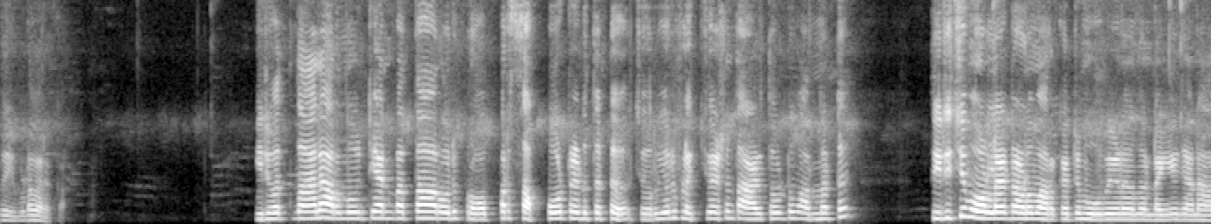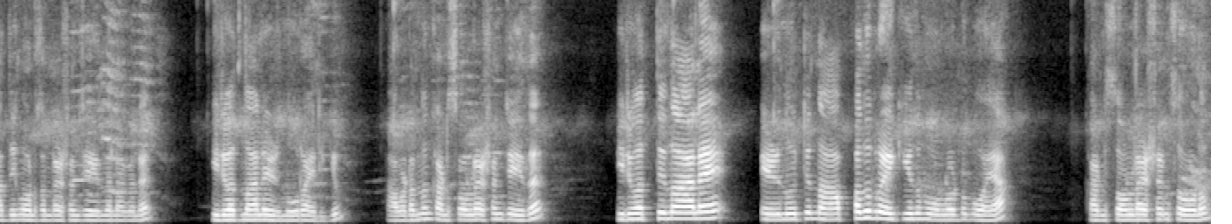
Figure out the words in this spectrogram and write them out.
ഇവിടെ വരക്കാം. ഇരുപത്തിനാല് അറുന്നൂറ്റി അൻപത്തി ആറ് ഒരു പ്രോപ്പർ സപ്പോർട്ട് എടുത്തിട്ട് ചെറിയൊരു ഫ്ലക്ച്വേഷൻ താഴത്തോട്ട് വന്നിട്ട് തിരിച്ച് മുകളിലായിട്ടാണ് മാർക്കറ്റ് മൂവ് ചെയ്യണമെന്നുണ്ടെങ്കിൽ ഞാൻ ആദ്യം കോൺസെൻട്രേഷൻ ചെയ്യുന്ന ലെവൽ ഇരുപത്തിനാല് എഴുന്നൂറായിരിക്കും അവിടെ നിന്നും കൺസോൾട്ടേഷൻ ചെയ്ത് ഇരുപത്തിനാല് എഴുന്നൂറ്റി നാൽപ്പത് ബ്രേക്ക് ചെയ്ത് മുകളിലോട്ട് പോയാൽ കൺസോൾട്ടേഷൻ സോണും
